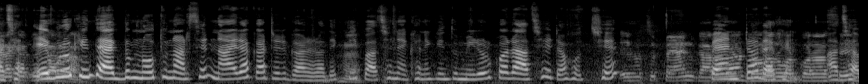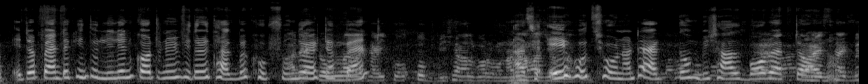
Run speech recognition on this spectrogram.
আচ্ছা এগুলো কিন্তু একদম নতুন আসছে নায়রা কাটের গাড়ারা। দেখতেই হ্যাঁ। পাচ্ছেন এখানে কিন্তু মিরর করা আছে এটা হচ্ছে এই হচ্ছে প্যান্ট প্যান্টটা দেখেন। আচ্ছা এটা প্যান্টটা কিন্তু লিলেন কটনের ভিতরে থাকবে খুব সুন্দর একটা প্যান্ট। কত বিশাল বড় ওড়না আচ্ছা এই হচ্ছে ওনাটা একদম বিশাল বড় একটা প্রাইস থাকবে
